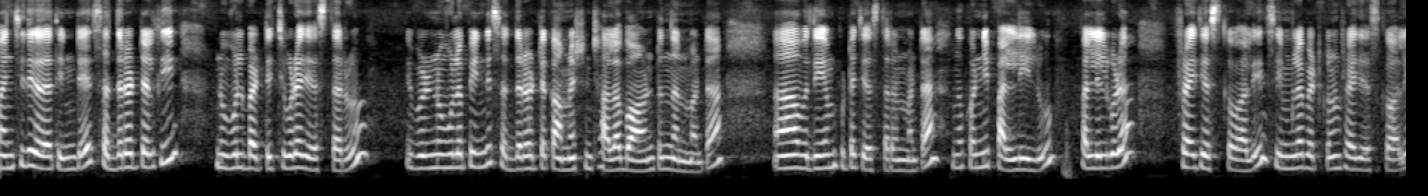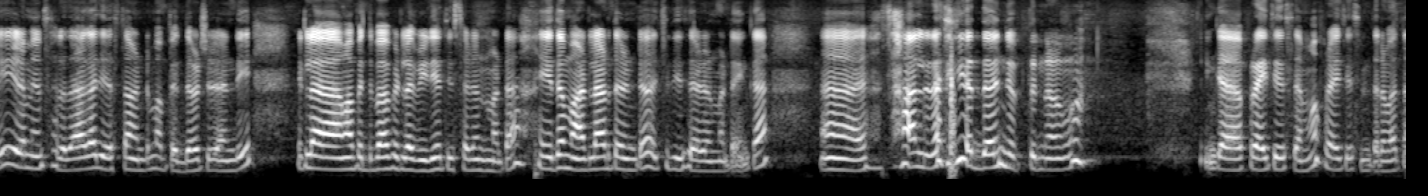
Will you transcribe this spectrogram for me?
మంచిది కదా తింటే. సద్ద రొట్టెలకి నువ్వులు పట్టించి కూడా చేస్తారు. ఇప్పుడు నువ్వుల పిండి సద్ద రొట్టె కాంబినేషన్ చాలా బాగుంటుందన్నమాట. ఉదయం పూట చేస్తారనమాట ఇంకా కొన్ని పల్లీలు పల్లీలు కూడా ఫ్రై చేసుకోవాలి. సిమ్లో పెట్టుకొని ఫ్రై చేసుకోవాలి. ఇలా మేము సరదాగా చేస్తామంటే మా పెద్దవాడు చూడండి ఇట్లా మా పెద్ద బాబు ఇట్లా వీడియో తీసాడనమాట ఏదో మాట్లాడుతుంటే వచ్చి తీసాడనమాట ఇంకా. చాలా చాలు తీయొద్దు అని చెప్తున్నాము. ఇంకా ఫ్రై చేసాము. ఫ్రై చేసిన తర్వాత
